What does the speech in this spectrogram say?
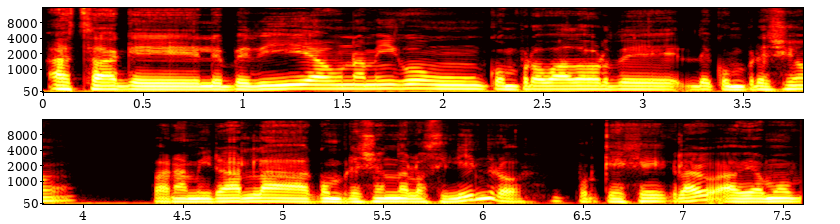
Hasta que le pedí a un amigo un comprobador de, de compresión para mirar la compresión de los cilindros, porque es que, claro, habíamos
